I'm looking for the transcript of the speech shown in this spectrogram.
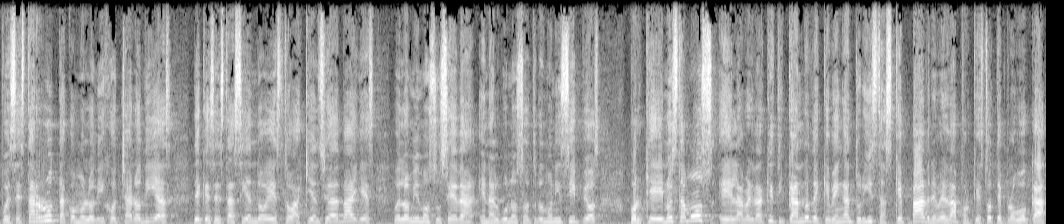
pues esta ruta, como lo dijo Charo Díaz, de que se está haciendo esto aquí en Ciudad Valles, pues lo mismo suceda en algunos otros municipios, porque no estamos, eh, la verdad, criticando de que vengan turistas, qué padre, ¿verdad? Porque esto te provoca,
